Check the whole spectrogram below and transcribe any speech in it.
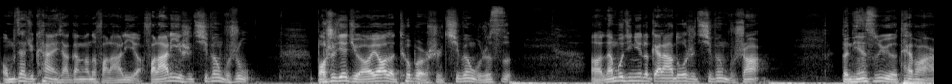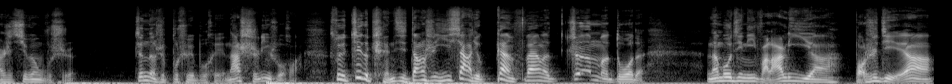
我们再去看一下刚刚的法拉利啊，法拉利是七分五十五，保时捷911的 Turbo 是七分五十四，啊，兰博基尼的盖拉多是七分五十二，本田思域的 Type R 是七分五十，真的是不吹不黑，拿实力说话。所以这个成绩当时一下就干翻了这么多的兰博基尼、法拉利呀、保时捷呀。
